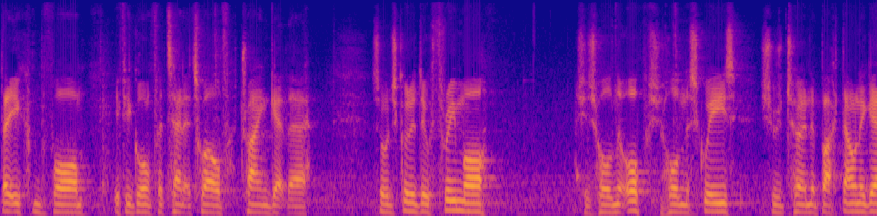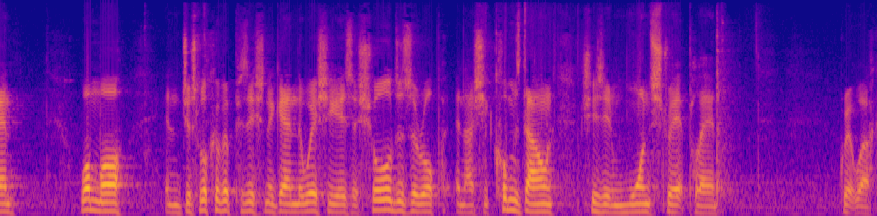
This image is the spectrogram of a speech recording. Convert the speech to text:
that you can perform. If you're going for 10 to 12, try and get there. So we're just going to do three more. She's holding it up, she's holding the squeeze, she's returning it back down again. One more, and just look at her position again, the way she is, her shoulders are up, and as she comes down, she's in one straight plane. Great work.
